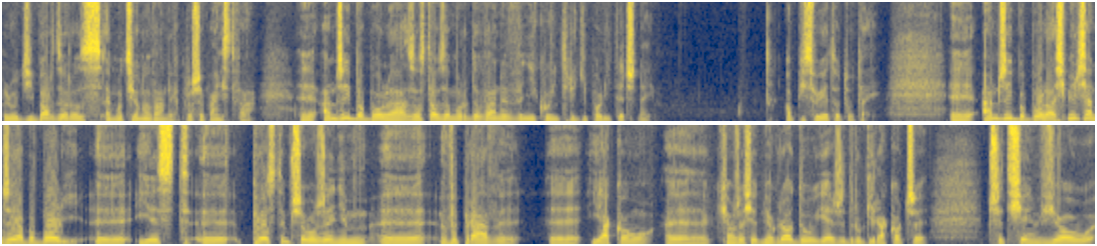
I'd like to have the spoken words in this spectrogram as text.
ludzi bardzo rozemocjonowanych, proszę Państwa. Andrzej Bobola został zamordowany w wyniku intrygi politycznej. Opisuję to tutaj. Andrzej Bobola, śmierć Andrzeja Boboli jest prostym przełożeniem wyprawy jaką y, książę Siedmiogrodu, Jerzy II Rakoczy przedsięwziął y,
